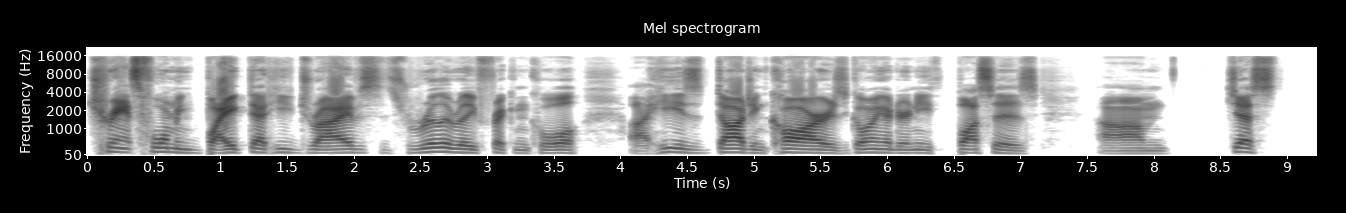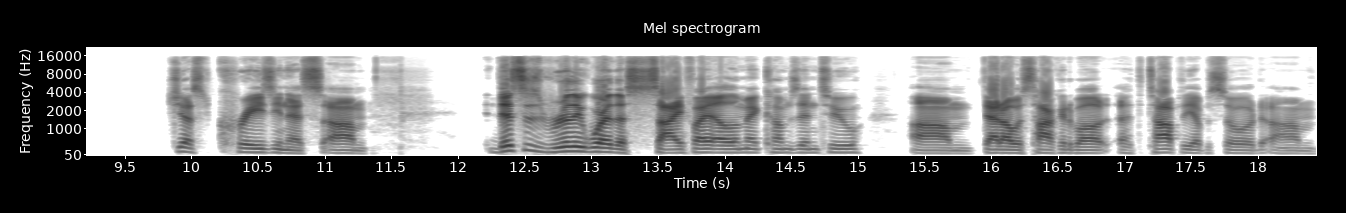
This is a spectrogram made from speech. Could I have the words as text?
transforming bike that he drives. It's really, really freaking cool. Uh, he's dodging cars, going underneath buses, um, just, just craziness. Um, this is really where the sci-fi element comes into um, that I was talking about at the top of the episode. Um,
